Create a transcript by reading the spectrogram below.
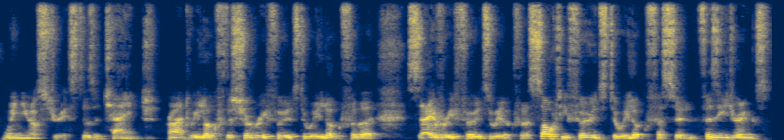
when you're stressed? Does it change, right? Do we look for the sugary foods? Do we look for the savory foods? Do we look for the salty foods? Do we look for certain fizzy drinks?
